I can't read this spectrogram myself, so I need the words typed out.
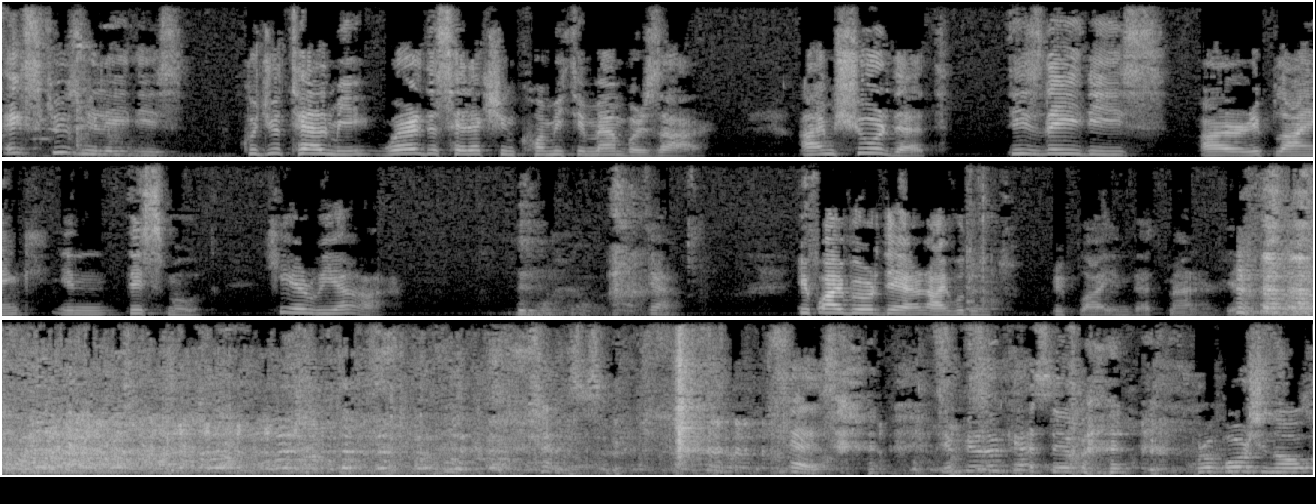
excuse me ladies, could you tell me where the selection committee members are? I'm sure that these ladies are replying in this mood. Here we are. yeah. If I were there, I wouldn't reply in that manner. Yeah. yes. If you look at the proportion of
